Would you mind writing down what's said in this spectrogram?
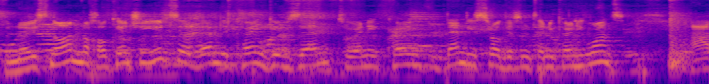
The no is none. No Kohen she Then the Kohen gives them to any Kohen. Then the Yisrael gives them to any Kohen he wants. Ah,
